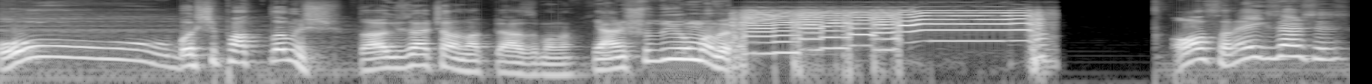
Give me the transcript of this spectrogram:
Oo, başı patlamış. Daha güzel çalmak lazım onu. Yani şu duyulmalı. Al sana egzersiz.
